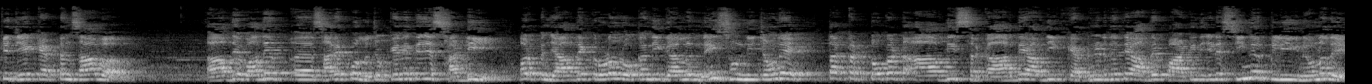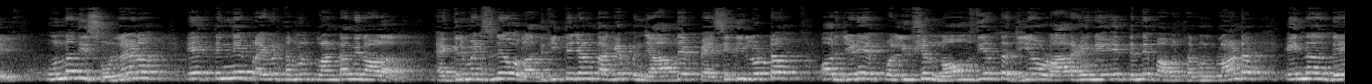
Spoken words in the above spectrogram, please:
ਕਿ ਜੇ ਕੈਪਟਨ ਸਾਹਿਬ ਆਪਦੇ ਵਾਅਦੇ ਸਾਰੇ ਭੁੱਲ ਚੁੱਕੇ ਨੇ ਤੇ ਜੇ ਸਾਡੀ ਔਰ ਪੰਜਾਬ ਦੇ ਕਰੋੜਾਂ ਲੋਕਾਂ ਦੀ ਗੱਲ ਨਹੀਂ ਸੁਣਨੀ ਚਾਹੁੰਦੇ, ਤਾਂ ਘੱਟੋ ਘੱਟ ਆਪਦੀ ਸਰਕਾਰ ਦੇ, ਆਪਦੀ ਕੈਬਨਿਟ ਦੇ ਤੇ ਆਪਦੇ ਪਾਰਟੀ ਦੇ ਜਿਹੜੇ ਸੀਨੀਅਰ ਕਲੀਗ ਨੇ ਉਹਨਾਂ ਦੇ ਉਹਨਾਂ ਦੀ ਸੁਣ ਲੈਣ, ਇਹ ਤਿੰਨੇ ਪ੍ਰਾਈਵੇਟ ਥਰਮਲ ਪਲਾਂਟਾਂ ਦੇ ਨਾਲ ਐਗਰੀਮੈਂਟਸ ਨੇ ਉਹ ਰੱਦ ਕੀਤੇ ਜਾਣ ਤਾਂ ਕਿ ਪੰਜਾਬ ਦੇ ਪੈਸੇ ਦੀ ਲੁੱਟ ਔਰ ਜਿਹੜੇ ਪੋਲਿਊਸ਼ਨ ਨਾਰਮਸ ਦੀਆਂ ਧੱਜੀਆਂ ਉਡਾ ਰਹੇ ਨੇ, ਇਹ ਤਿੰਨੇ ਪਾਵਰ ਥਰਮਲ ਪਲਾਂਟ ਇਹਨਾਂ ਦੇ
